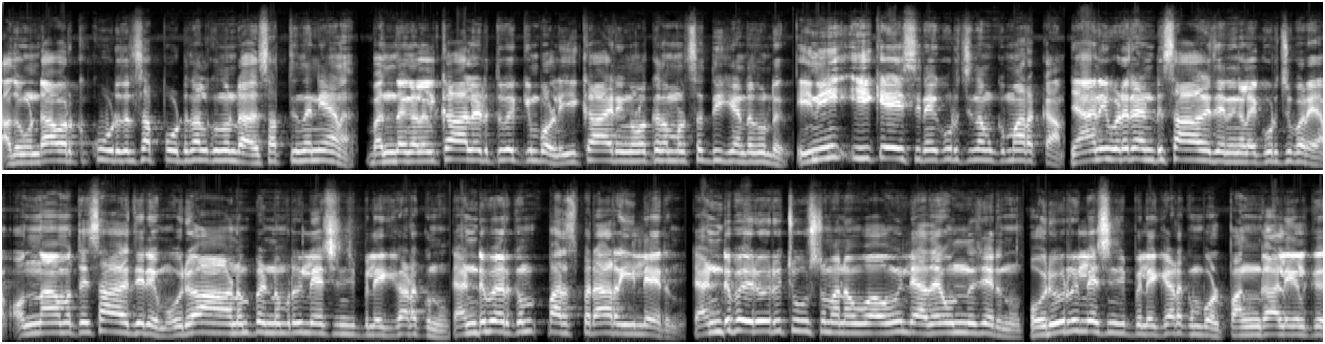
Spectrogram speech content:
അതുകൊണ്ട് അവർക്ക് കൂടുതൽ സപ്പോർട്ട് നൽകുന്നുണ്ട്. അത് സത്യം തന്നെയാണ്. ബന്ധങ്ങളിൽ കാലെടുത്ത് വെക്കുമ്പോൾ ഈ കാര്യങ്ങളൊക്കെ നമ്മൾ ശ്രദ്ധിക്കേണ്ടതുണ്ട്. ഇനി ഈ കേസിനെ കുറിച്ച് നമുക്ക് മറക്കാം. ഞാൻ ഇവിടെ രണ്ട് സാഹചര്യങ്ങളെ കുറിച്ച് പറയാം. ഒന്നാമത്തെ സാഹചര്യം ഒരു ആണും പെണ്ണും റിലേഷൻഷിപ്പിലേക്ക് കടക്കുന്നു. രണ്ടുപേർക്കും പരസ്പരം അറിയില്ലായിരുന്നു. രണ്ടുപേരും ഒരു ചൂഷണ മനോഭാവവും ഇല്ലാതെ ഒന്നു ചേരുന്നു. ഒരു റിലേഷൻഷിപ്പിലേക്ക് കടക്കുമ്പോൾ പങ്കാളികൾക്ക്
